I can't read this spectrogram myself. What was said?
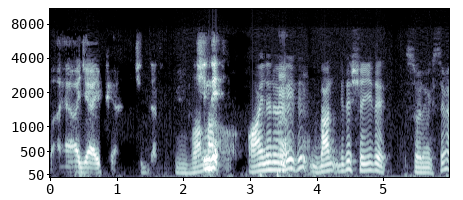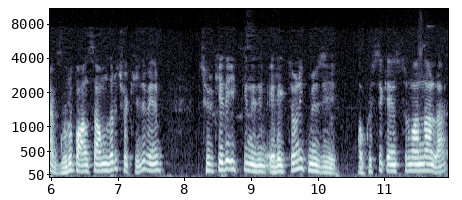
bayağı acayip ya cidden. Vallahi Şimdi aynen öyleydi. Hı. Ben bir de şeyi de söylemek istiyorum. Yani grup ansambları çok iyiydi. Benim Türkiye'de ilk dinlediğim elektronik müziği akustik enstrümanlarla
